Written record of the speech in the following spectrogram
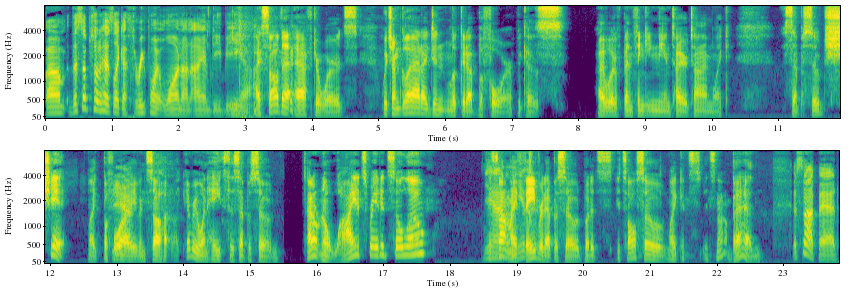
Um this episode has like a 3.1 on IMDb. Yeah, I saw that afterwards, which I'm glad I didn't look it up before because I would have been thinking the entire time like this episode shit. Like before I even saw it, like everyone hates this episode. I don't know why it's rated so low. Yeah, it's not my either. favorite episode, but it's it's also like it's it's not bad. It's not bad.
